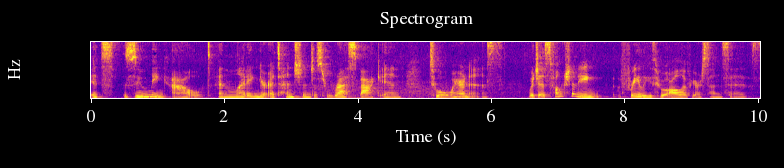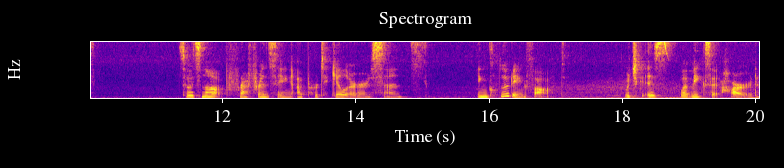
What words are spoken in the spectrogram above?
It's zooming out and letting your attention just rest back in to awareness, which is functioning freely through all of your senses. So it's not preferencing a particular sense, including thought, which is what makes it hard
